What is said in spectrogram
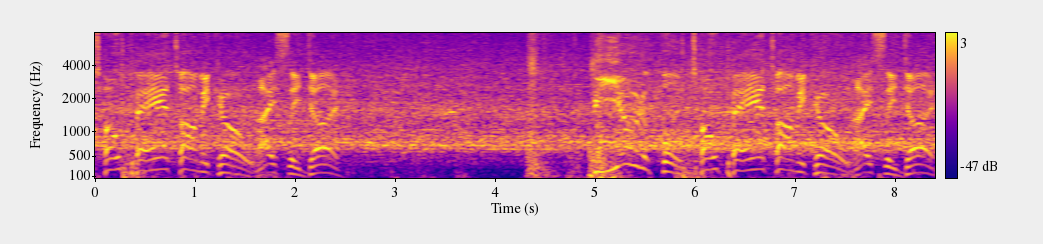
Beautiful tope atomico. Nicely done. Beautiful tope atomico. Nicely done.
